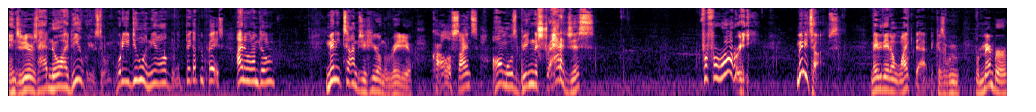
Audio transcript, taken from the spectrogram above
Engineers had no idea what he was doing. What are you doing? You know, pick up your pace. I know what I'm doing. Many times you hear on the radio Carlos Sainz almost being the strategist for Ferrari. Many times. Maybe they don't like that because we remember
